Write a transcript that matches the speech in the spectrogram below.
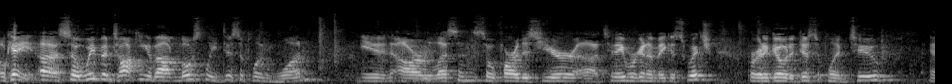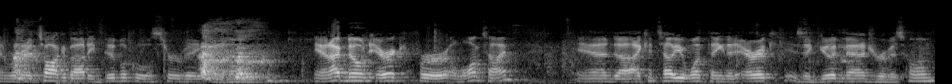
Okay, uh, so we've been talking about mostly discipline one in our lessons so far this year. Uh, today we're going to make a switch. We're going to go to discipline two, and we're going to talk about a biblical survey. And I've known Eric for a long time, and uh, I can tell you one thing that Eric is a good manager of his home.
